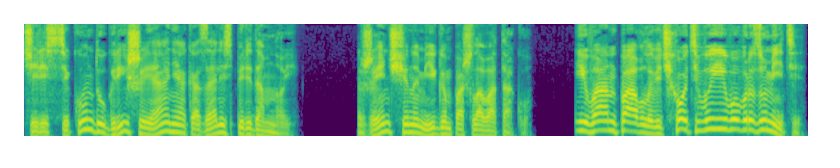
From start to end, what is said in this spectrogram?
Через секунду Гриша и Аня оказались передо мной. Женщина мигом пошла в атаку. «Иван Павлович, хоть вы его вразумите.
